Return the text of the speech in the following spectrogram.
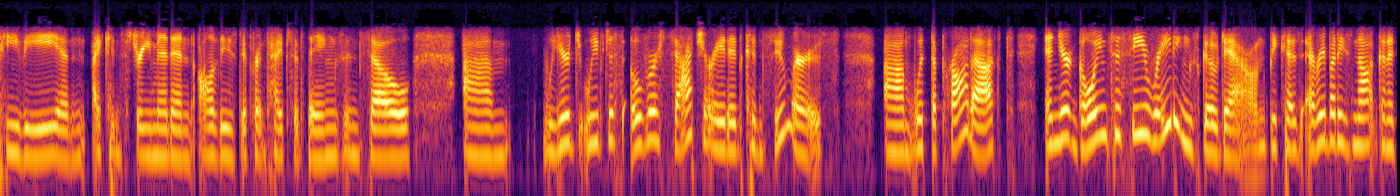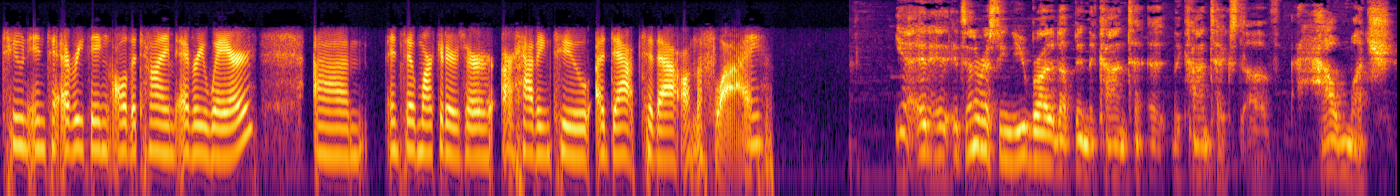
tv and i can stream it and all of these different types of things. And so um we're we've just oversaturated consumers um, with the product, and you're going to see ratings go down because everybody's not going to tune into everything all the time, everywhere. Um, and so marketers are are having to adapt to that on the fly. Yeah, and it's interesting. You brought it up in the context, uh, the context of how much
